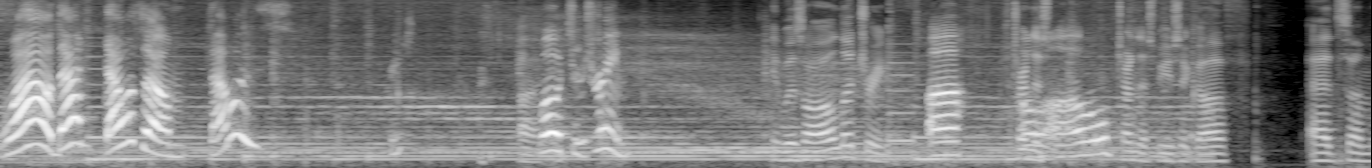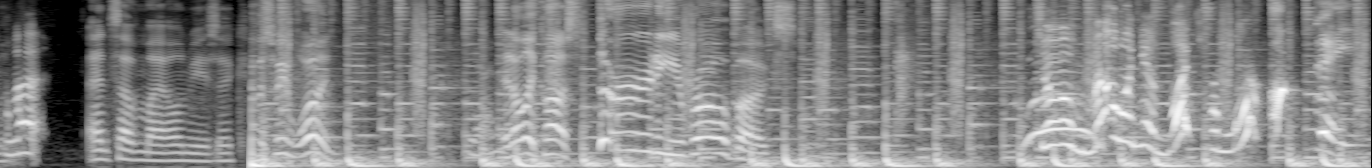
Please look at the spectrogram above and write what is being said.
Wow, that that was um, that was. Uh, Whoa, it's a dream. It was all a dream. Uh, Turn this oh, turn this music off. Add some what? add some of my own music. Yes, we won. Yeah. It only cost 30 Robux. Two million likes for more updates.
